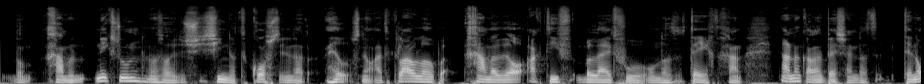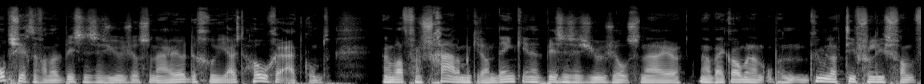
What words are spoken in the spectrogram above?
dan gaan we niks doen. Dan zal je dus zien dat de kosten inderdaad heel snel uit de klauw lopen. Gaan we wel actief beleid voeren om dat tegen te gaan? Nou, dan kan het best zijn dat ten opzichte van het business as usual scenario de groei juist hoger uitkomt. En wat voor schade moet je dan denken in het business as usual scenario? Nou, wij komen dan op een cumulatief verlies van 40%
